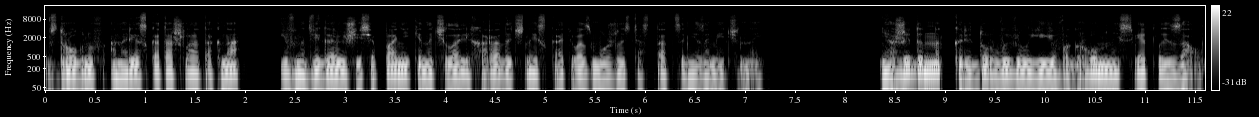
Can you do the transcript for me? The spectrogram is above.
Вздрогнув, она резко отошла от окна и в надвигающейся панике начала лихорадочно искать возможность остаться незамеченной. Неожиданно коридор вывел ее в огромный светлый зал.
